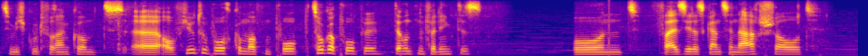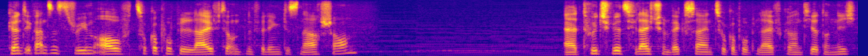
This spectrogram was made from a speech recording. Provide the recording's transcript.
ziemlich gut vorankommt. Äh, auf YouTube hochkommen, auf dem Pop Zuckerpopel, der unten verlinkt ist. Und falls ihr das Ganze nachschaut, könnt ihr ganzen Stream auf Zuckerpopel Live, der unten verlinkt ist, nachschauen. Äh, Twitch wird es vielleicht schon weg sein, Zuckerpopel Live garantiert noch nicht.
